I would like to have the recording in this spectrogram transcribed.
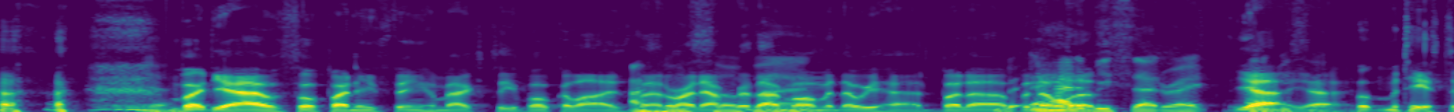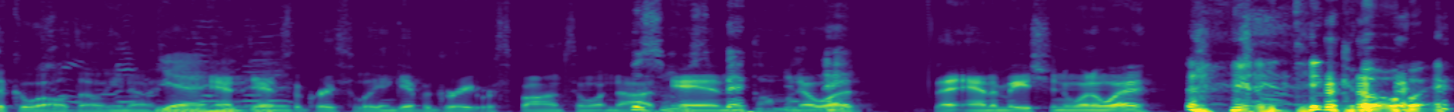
Yeah. But yeah, it was so funny seeing him actually vocalize that right so after that moment that we had. But uh, but but it no had to be said right yeah, yeah. said. But Matias took it well though, you know. He Yeah, he an- did. answered gracefully and gave a great response and whatnot. Put some and on you my know name. what? That animation went away. it did go away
